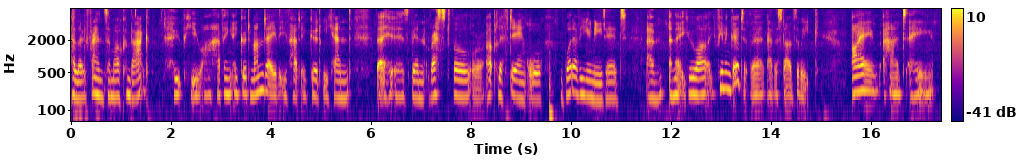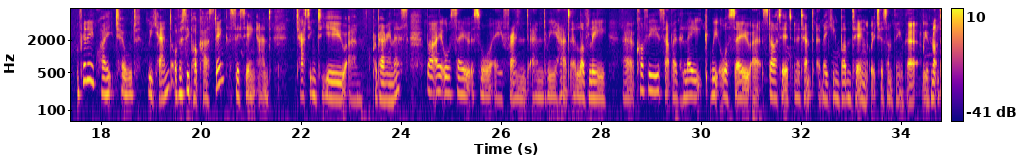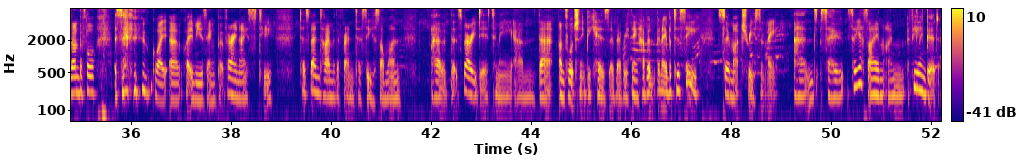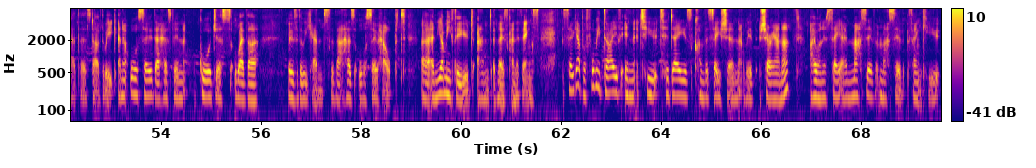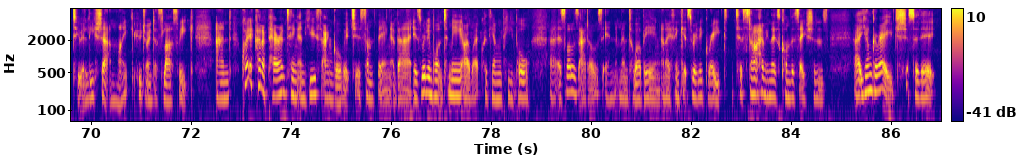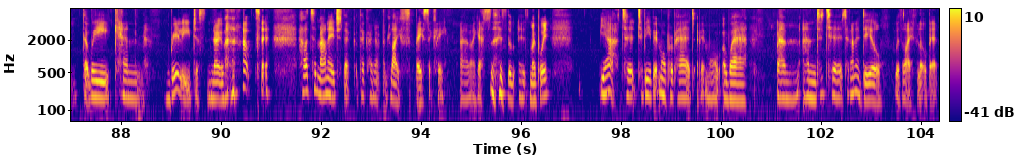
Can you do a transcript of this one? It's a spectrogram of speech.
Hello, friends, and welcome back. Hope you are having a good Monday, that you've had a good weekend, that it has been restful or uplifting or whatever you needed, um, and that you are feeling good at the at the start of the week. I had a really quite chilled weekend, obviously podcasting, sitting and chatting to you, um, preparing this, but I also saw a friend and we had a lovely uh, coffee, sat by the lake. We also uh, started an attempt at making bunting, which is something that we have not done before, so quite uh, quite amusing, but very nice to to spend time with a friend to see someone. Uh, that's very dear to me um, that unfortunately because of everything haven't been able to see so much recently and so so yes i'm i'm feeling good at the start of the week. And also there has been gorgeous weather over the weekend so that has also helped uh, and yummy food and, and those kind of things so yeah before we dive into today's conversation with sherianna I want to say a massive, massive thank you to Alicia and Mike who joined us last week, and quite a kind of parenting and youth angle, which is something that is really important to me. I work with young people uh, as well as adults in mental well-being, and I think it's really great to start having those conversations at a younger age, so that that we can really just know how to how to manage the the kind of life basically um, I guess is the is my point. Yeah, to to be a bit more prepared, a bit more aware, um, and to to kind of deal with life a little bit.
